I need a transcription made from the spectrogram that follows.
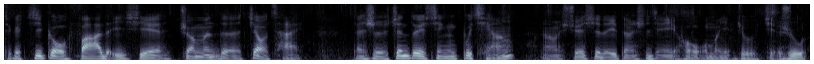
这个机构发的一些专门的教材，但是针对性不强。然后学习了一段时间以后，我们也就结束了。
